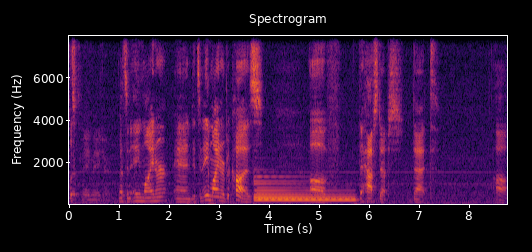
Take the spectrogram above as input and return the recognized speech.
So that's an A major. That's an A minor, and it's an A minor because of the half steps that uh,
